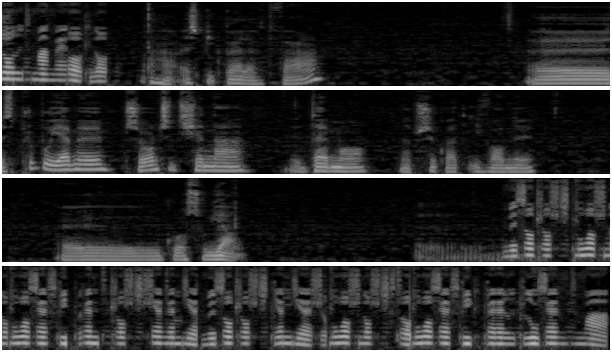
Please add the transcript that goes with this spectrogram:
Jolt mamy okno. Aha, SPIC PLF2. Yy, spróbujemy przyłączyć się na demo na przykład Iwony yy, głosu Jan. Wysokość głośno głos speak prędkość 70. Wysokość 50. Głośność 100. Głos speak PL plus F2.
